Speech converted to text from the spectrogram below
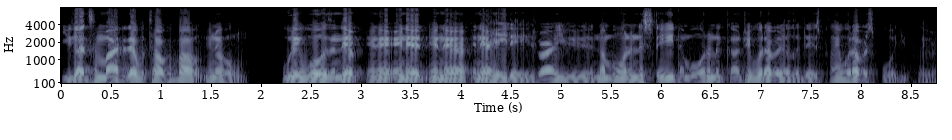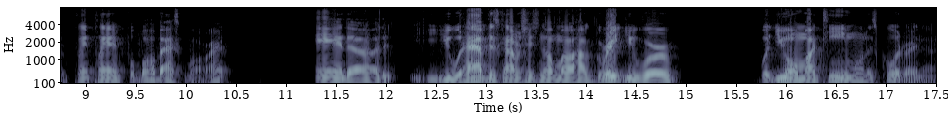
you got somebody that would talk about, you know, who they was in their in their in their in their, in their heydays, right? You're number one in the state, number one in the country, whatever the hell it is, playing whatever sport you play, playing playing football, basketball, right? And uh, you would have this conversation talking about how great you were, but you on my team on this court right now.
